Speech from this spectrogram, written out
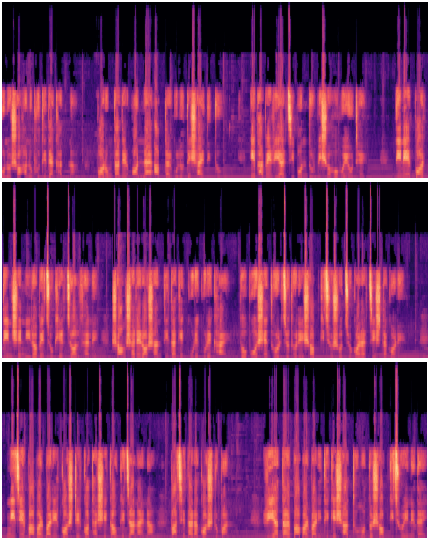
কোনো সহানুভূতি দেখাত না, বরং তাদের অন্যায় আবদারগুলোতে সায় দিত। এভাবে রিয়ার জীবন দুর্বিষহ হয়ে ওঠে। দিনের পর দিন সে নীরবে চোখের জল ফেলে, সংসারের অশান্তি তাকে কুড়ে কুড়ে খায়, তবুও সে ধৈর্য ধরে সবকিছু সহ্য করার চেষ্টা করে। নিজের বাবার বাড়ির কষ্টের কথা সে কাউকে জানায় না, পাছে তারা কষ্ট পান। রিয়া তার বাবার বাড়ি থেকে সাধ্যমতো সবকিছু এনে দেয়,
